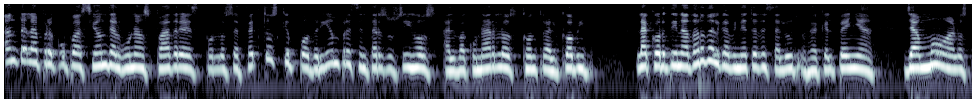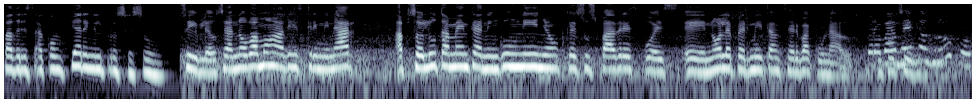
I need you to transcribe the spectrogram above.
Ante la preocupación de algunos padres por los efectos que podrían presentar sus hijos al vacunarlos contra el COVID, la coordinadora del Gabinete de Salud, Raquel Peña, llamó a los padres a confiar en el proceso. O sea, no vamos a discriminar absolutamente a ningún niño que sus padres pues eh, no le permitan ser vacunados. Pero va a haber dos grupos,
